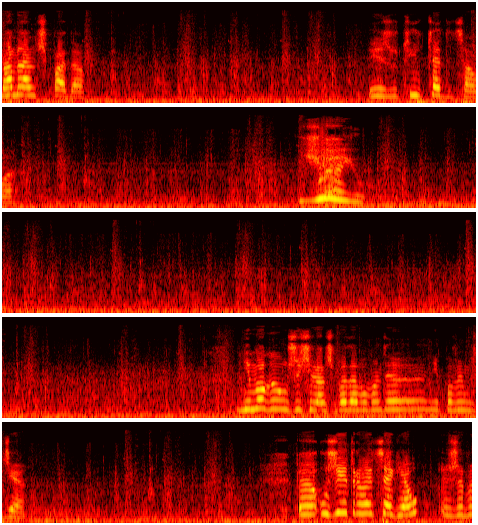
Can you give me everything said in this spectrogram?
Mam lunchpada. Jezu, tiltedy całe. Jeju! Nie mogę użyć lunchpada, bo będę nie powiem gdzie. E, użyję trochę cegieł, żeby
